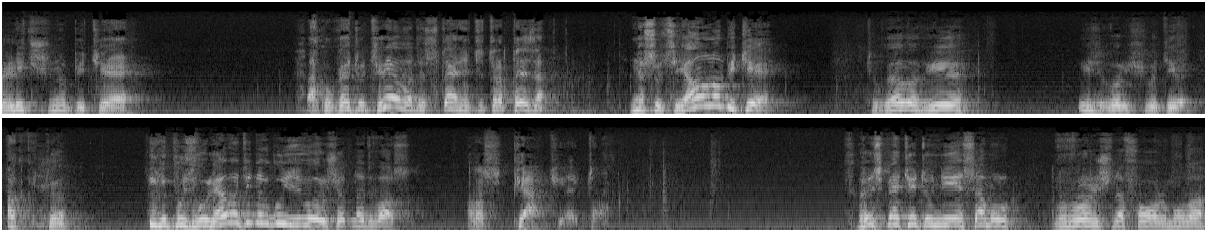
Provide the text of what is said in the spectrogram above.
лично битие. А когато трябва да станете трапеза на социално битие, тогава вие извършвате акта или позволявате да го извършат над вас. Разпятието. Разпятието не е само външна формула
